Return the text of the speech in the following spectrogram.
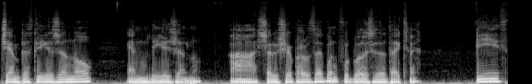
চ্যাম্পিয়ন্স লিগের জন্য অ্যান্ড লিগের জন্য। আশা সে ভালো থাকবেন ফুটবলের সাথে থাকলে প্লিজ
